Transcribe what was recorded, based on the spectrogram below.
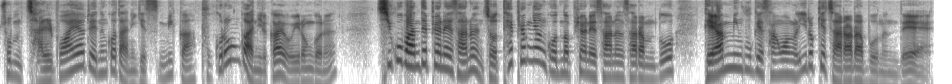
좀 잘 봐야 되는 것 아니겠습니까? 부끄러운 거 아닐까요? 이런 거는 지구 반대편에 사는 저 태평양 건너편에 사는 사람도 대한민국의 상황을 이렇게 잘 알아보는데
